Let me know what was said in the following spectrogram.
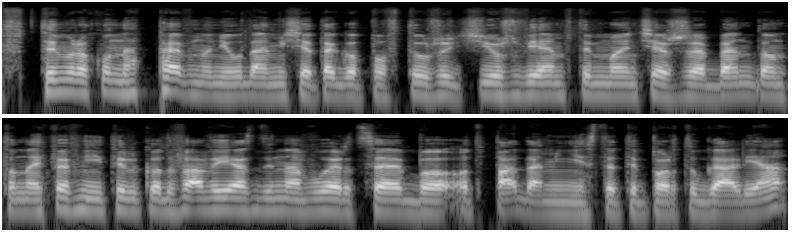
W tym roku na pewno nie uda mi się tego powtórzyć. Już wiem w tym momencie, że będą to najpewniej tylko dwa wyjazdy na WRC, bo odpada mi niestety Portugalia.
